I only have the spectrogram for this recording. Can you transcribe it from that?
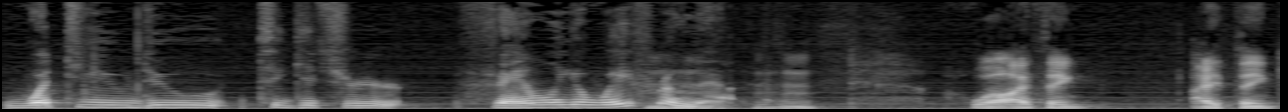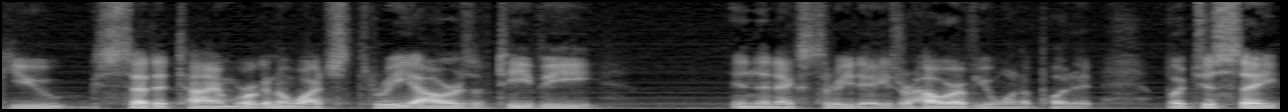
what do you do to get your family away from Mm-hmm. that? Well, I think I think you set a time. We're going to watch three hours of TV in the next three days, or however you want to put it. But just say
